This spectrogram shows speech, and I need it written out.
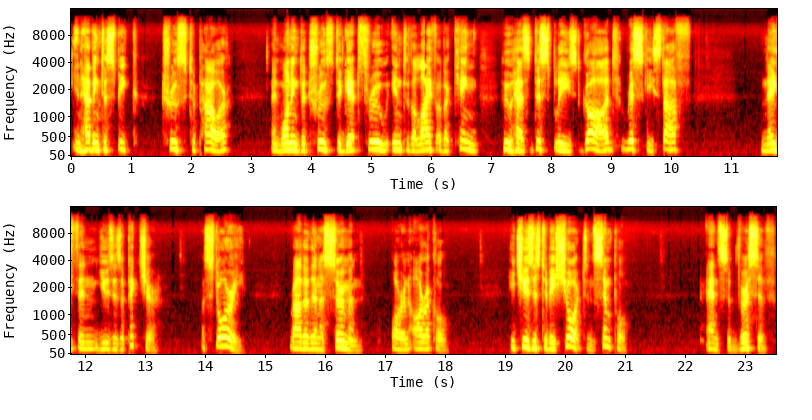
in having to speak truth to power and wanting the truth to get through into the life of a king who has displeased God, risky stuff. Nathan uses a picture, a story, rather than a sermon or an oracle. He chooses to be short and simple and subversive.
